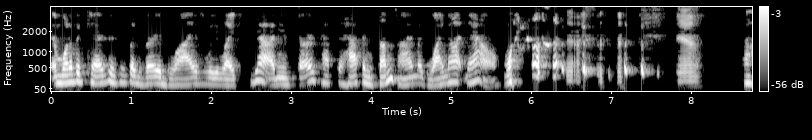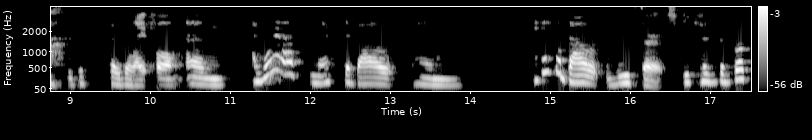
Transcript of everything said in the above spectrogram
and one of the characters is like very blithely like yeah i mean stars have to happen sometime like why not now yeah, yeah. Oh, it's just so delightful um i want to ask next about um i guess about research because the book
